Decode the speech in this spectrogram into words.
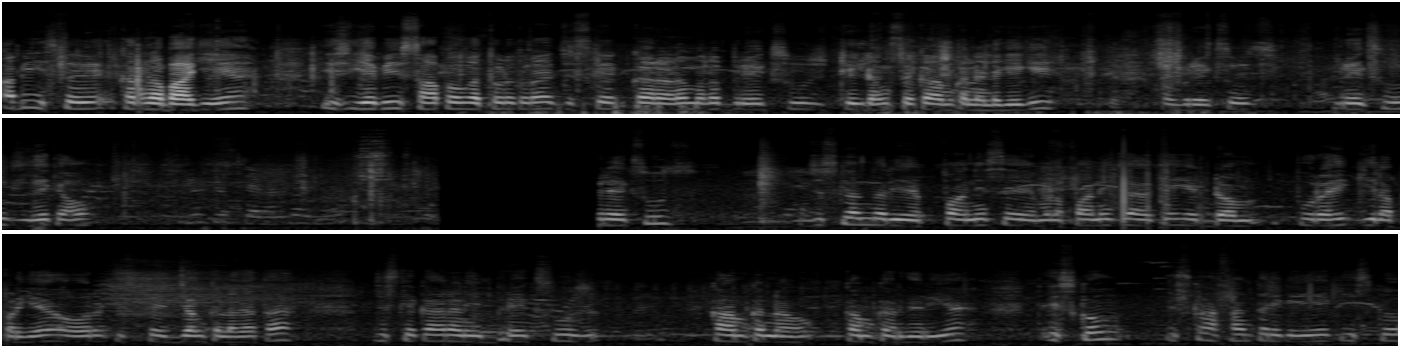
अभी इस पर करना बाकी है। इस ये भी साफ़ होगा थोड़ा थोड़ा जिसके कारण मतलब ब्रेक शूज़ ठीक ढंग से काम करने लगेगी। और ब्रेक शूज़ ब्रेक शूज़ लेके आओ। ब्रेक शूज़ जिसके अंदर ये पानी से मतलब पानी जाके ये ड्रम पूरा ही गीला पड़ गया और इस पर जंक लगा था जिसके कारण ये ब्रेक शूज़ काम करना, कम कर दे रही है। तो इसको, इसका आसान तरीका ये है कि इसको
